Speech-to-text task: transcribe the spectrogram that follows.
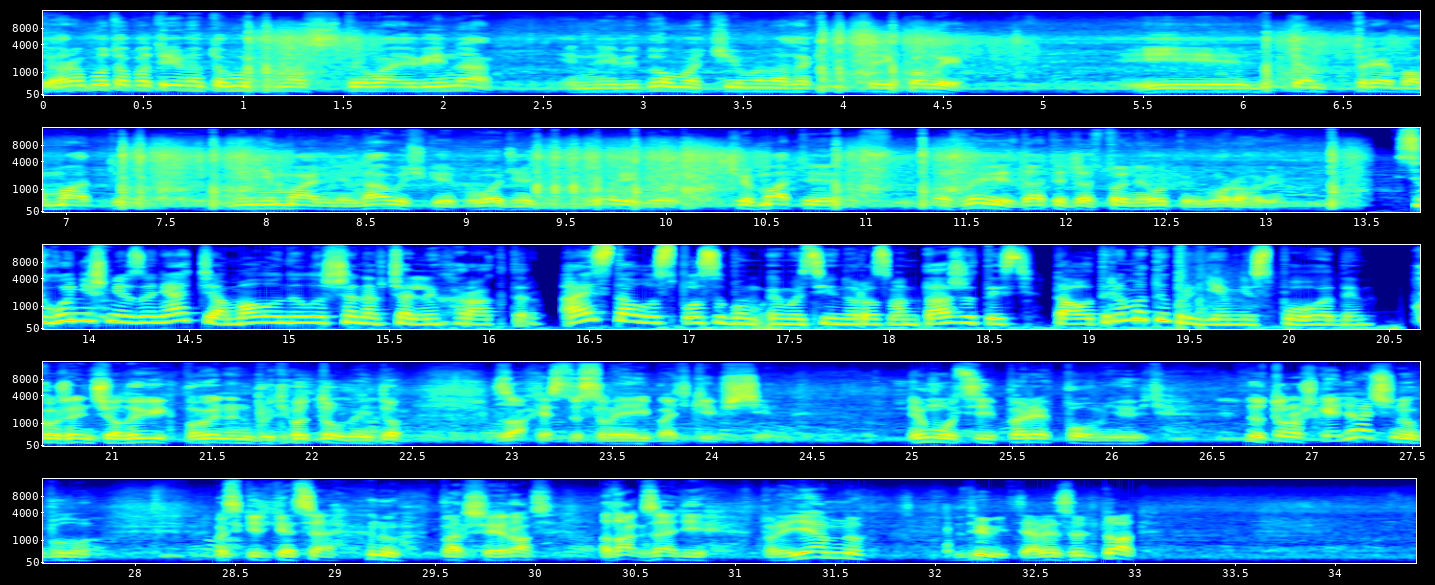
Ця робота потрібна, тому що у нас триває війна, і невідомо, чим вона закінчиться і коли. І людям треба мати мінімальні навички поводження зі зброєю, щоб мати можливість дати достойний опір ворогові. Сьогоднішнє заняття мало не лише навчальний характер, а й стало способом емоційно розвантажитись та отримати приємні спогади. Кожен чоловік повинен бути готовий до захисту своєї батьківщини. Емоції переповнюють. Ну, трошки лячно було, оскільки це ну, перший раз. А так взагалі приємно. Дивіться, результат.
